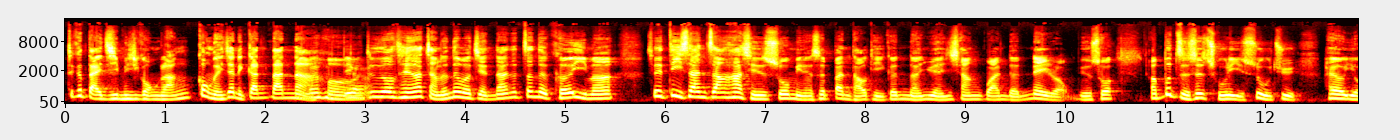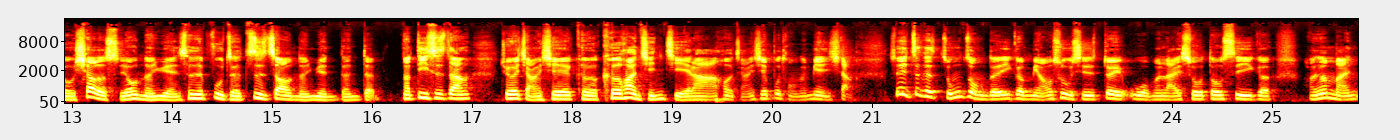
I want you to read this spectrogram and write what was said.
这个代志不是讲人讲的这么简单呐、啊哦，就是说像他讲的那么简单，那真的可以吗？所以第三章它其实说明的是半导体跟能源相关的内容，比如说啊，不只是处理数据，还有有效的使用能源，甚至负责制造能源等等。那第四章就会讲一些科科幻情节啦，或讲一些不同的面向。所以这个种种的一个描述，其实对我们来说都是一个好像蛮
